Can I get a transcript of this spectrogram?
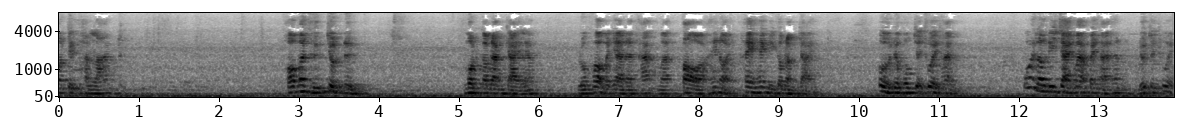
มันเป็นพันล้าน พอมาถึงจุดหนึ่ง หมดกำลังใจแล้วหลวงพ่อปัญญาณทักมาต่อให้หน่อย ให้ให้มีกำลังใจ เออเดี๋ยวผมจะช่วยท่านโอ้ยเราดีใจมากไปหาท่านเดี๋ยวจะช่วย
